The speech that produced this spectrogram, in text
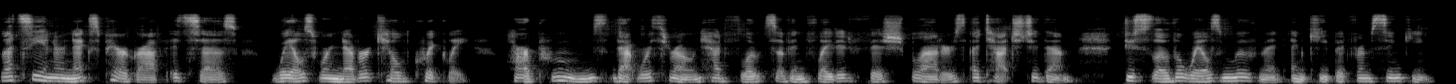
Let's see in our next paragraph, it says, whales were never killed quickly. Harpoons that were thrown had floats of inflated fish bladders attached to them to slow the whale's movement and keep it from sinking.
